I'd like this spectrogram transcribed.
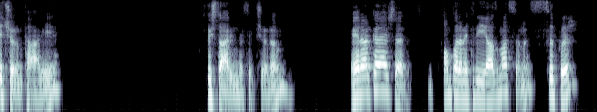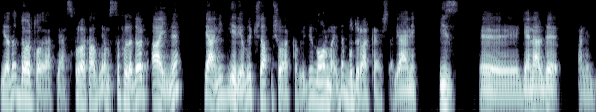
Seçiyorum tarihi. Kış tarihinde seçiyorum. Eğer arkadaşlar son parametreyi yazmazsanız 0 ya da 4 olarak yani 0 olarak algılıyor ama 0 ile 4 aynı. Yani 1 yıl 360 olarak kabul ediyor. Normalde de budur arkadaşlar. Yani biz e, genelde hani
